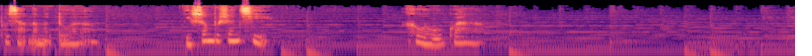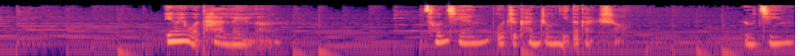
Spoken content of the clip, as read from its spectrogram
不想那么多了，你生不生气，和我无关了。因为我太累了。从前我只看重你的感受，如今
